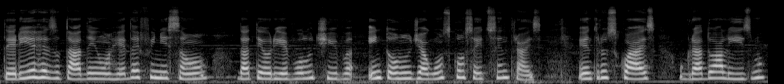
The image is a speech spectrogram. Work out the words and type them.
teria resultado em uma redefinição da teoria evolutiva em torno de alguns conceitos centrais, entre os quais o gradualismo,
